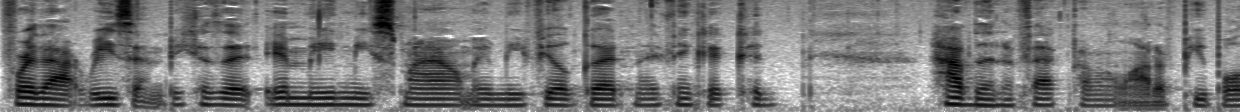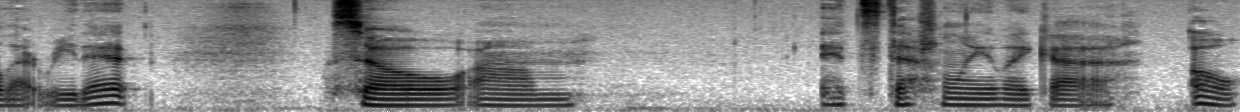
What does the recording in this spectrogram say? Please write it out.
for that reason because it, it made me smile, made me feel good, and I think it could have that effect on a lot of people that read it. So, um, it's definitely like a, oh,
